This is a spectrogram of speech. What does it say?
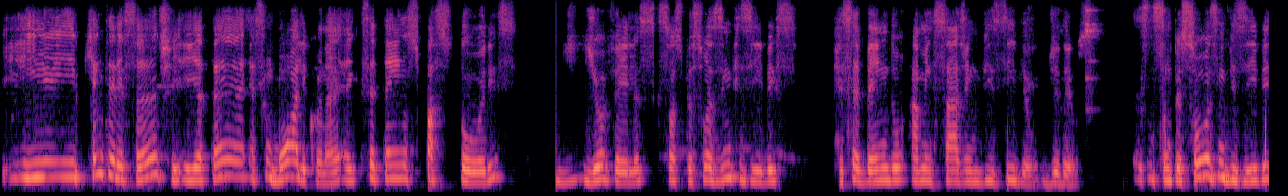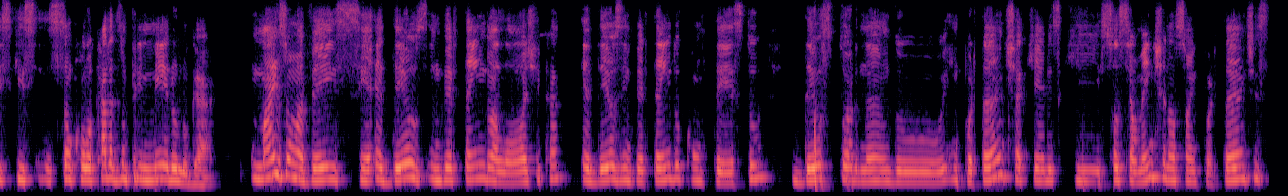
E, e o que é interessante e até é simbólico, né, é que você tem os pastores de, de ovelhas, que são as pessoas invisíveis, recebendo a mensagem visível de Deus. São pessoas invisíveis que são colocadas no primeiro lugar mais uma vez, é Deus invertendo a lógica, é Deus invertendo o contexto, Deus tornando importante aqueles que socialmente não são importantes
